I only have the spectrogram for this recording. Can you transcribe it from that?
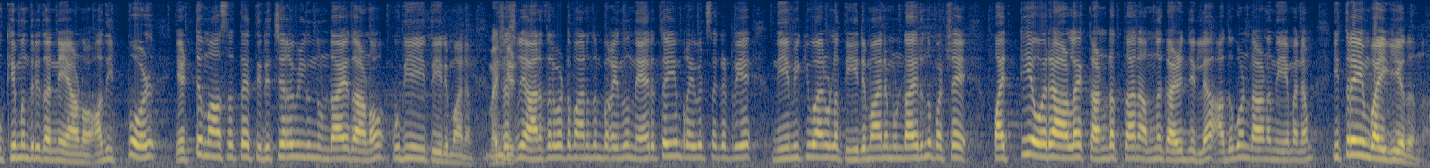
മുഖ്യമന്ത്രി തന്നെയാണോ? അതിപ്പോൾ എട്ട് മാസത്തെ തിരിച്ചറിവിൽ നിന്നുണ്ടായതാണോ പുതിയ ഈ തീരുമാനം? പക്ഷേ ശ്രീ ആനത്തലവട്ടം ആനന്ദം പറയുന്നത് നേരത്തെയും പ്രൈവറ്റ് സെക്രട്ടറിയെ നിയമിക്കുവാനുള്ള തീരുമാനമുണ്ടായിരുന്നു പക്ഷേ പറ്റിയ ഒരാളെ കണ്ടെത്താൻ അന്ന് കഴിഞ്ഞില്ല. അതുകൊണ്ടാണ് നിയമനം ഇത്രയും വൈകിയതെന്ന്.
